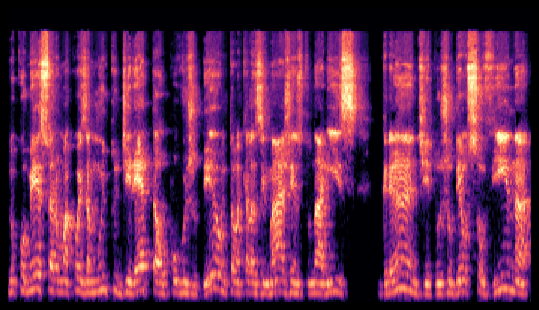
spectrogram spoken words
No começo era uma coisa muito direta ao povo judeu, então aquelas imagens do nariz grande, do judeu sovina,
